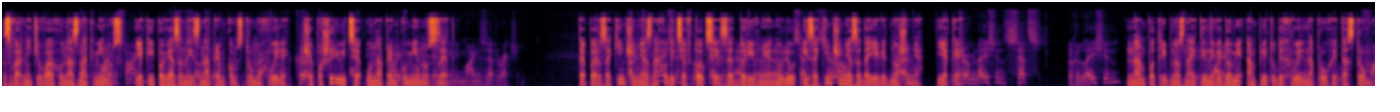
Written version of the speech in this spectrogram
Зверніть увагу на знак мінус, який пов'язаний з напрямком струму хвилі, що поширюється у напрямку мінус Z. Тепер закінчення знаходиться в точці Z дорівнює нулю, і закінчення задає відношення, яке нам потрібно знайти невідомі амплітуди хвиль напруги та струму.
